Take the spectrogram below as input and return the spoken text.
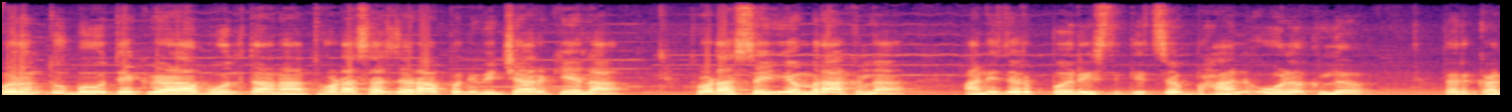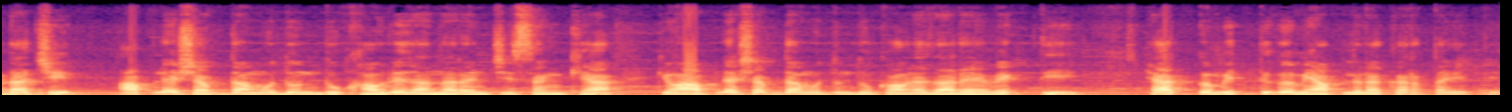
परंतु बहुतेक वेळा बोलताना थोडासा जर आपण विचार केला थोडा संयम राखला आणि जर परिस्थितीचं भान ओळखलं तर कदाचित आपल्या शब्दामधून दुखावले जाणाऱ्यांची संख्या किंवा आपल्या शब्दामधून दुखावल्या जाणाऱ्या व्यक्ती ह्या कमीत कमी आपल्याला करता येतील.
